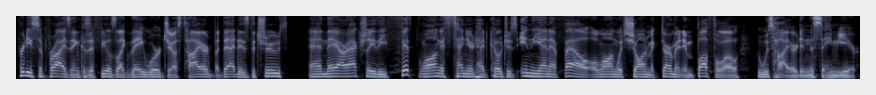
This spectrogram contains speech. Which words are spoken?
Pretty surprising because it feels like they were just hired, but that is the truth. And they are actually the fifth longest tenured head coaches in the NFL, along with Sean McDermott in Buffalo, who was hired in the same year.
